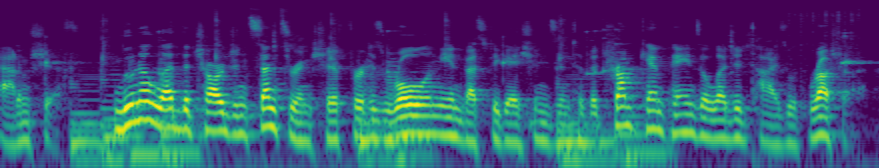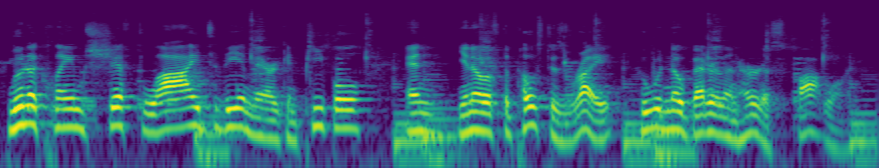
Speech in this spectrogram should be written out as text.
Adam Schiff. Luna led the charge in censoring Schiff for his role in the investigations into the Trump campaign's alleged ties with Russia. Luna claimed Schiff lied to the American people, and, you know, if the Post is right, who would know better than her to spot one?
